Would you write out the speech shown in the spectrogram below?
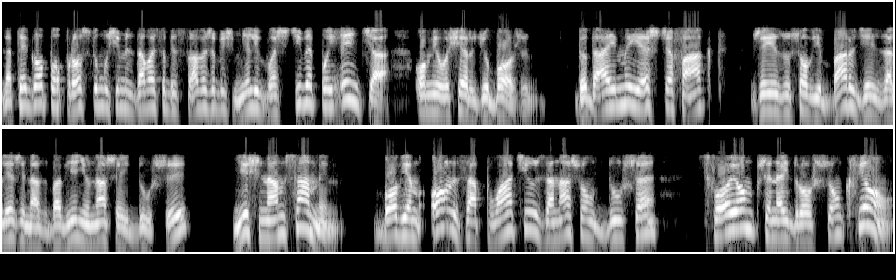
Dlatego po prostu musimy zdawać sobie sprawę, żebyśmy mieli właściwe pojęcia o miłosierdziu Bożym. Dodajmy jeszcze fakt, że Jezusowi bardziej zależy na zbawieniu naszej duszy niż nam samym, bowiem On zapłacił za naszą duszę swoją przenajdroższą krwią.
